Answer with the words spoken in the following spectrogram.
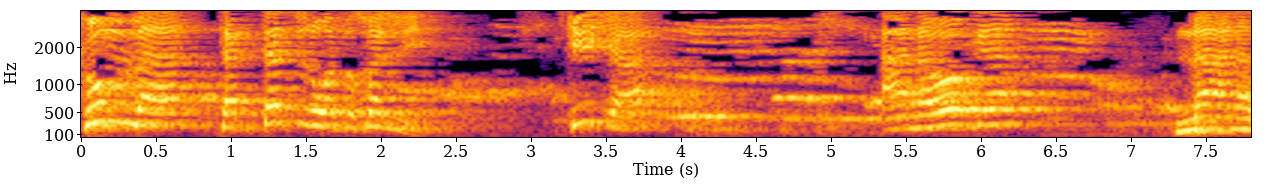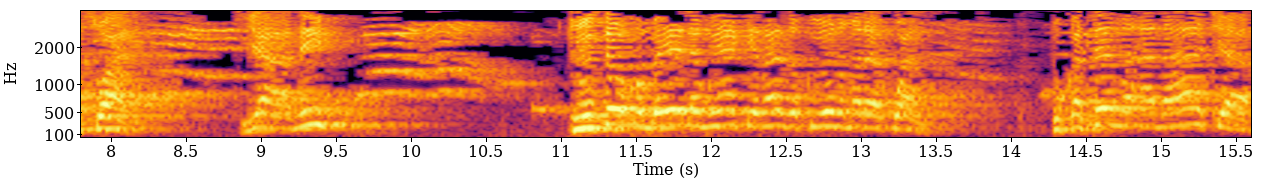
Thumma taktasilu wa tusalli. Kisha anaoga na anaswali. Yani tumesema kwamba yeye damu yake anaanza kuiona mara ya kwanza. Tukasema anaacha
